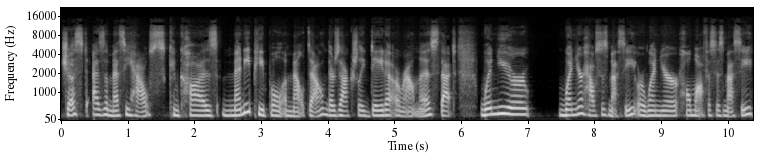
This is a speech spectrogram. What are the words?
just as a messy house can cause many people a meltdown, there's actually data around this that when you're when your house is messy or when your home office is messy,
